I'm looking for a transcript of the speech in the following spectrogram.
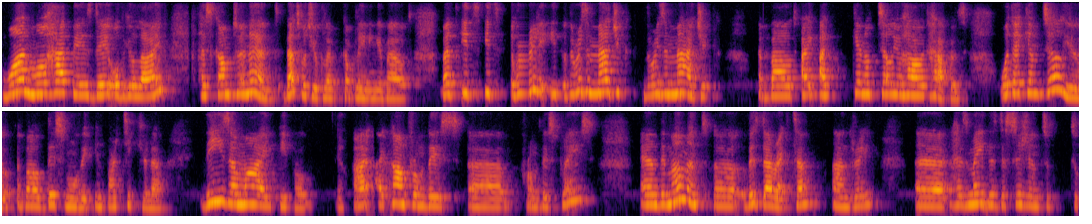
one more happiest day of your life has come to an end. That's what you're complaining about. But it's it's really it, there is a magic there is a magic about i i cannot tell you how it happens what I can tell you about this movie in particular, these are my people. Yeah. I, I come from this uh, from this place, and the moment uh, this director Andre uh, has made this decision to to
